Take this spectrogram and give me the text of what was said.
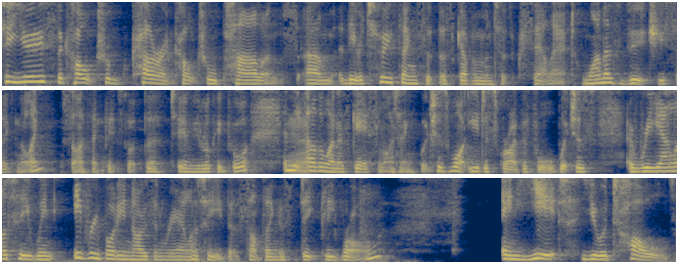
To use the cultural current cultural parlance, um, there are two things that this government excel at. One is virtue signalling, so I think that's what the term you're looking for, and yeah. the other one is gaslighting, which is what you described before, which is a reality when everybody knows in reality that something is deeply wrong, and yet you are told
